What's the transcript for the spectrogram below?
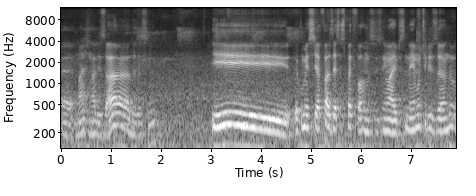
é, marginalizadas, assim. E eu comecei a fazer essas performances em live cinema utilizando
